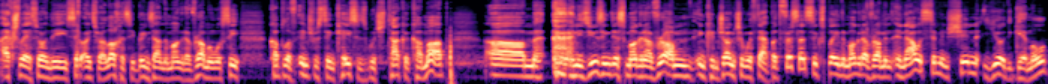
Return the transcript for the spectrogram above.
Actually, I saw in the Sefer Eitzra Halachas, he brings down the Magen Avram, and we'll see a couple of interesting cases which taka come up. Um, and he's using this Magen Avram in conjunction with that. But first, let's explain the Magen Avram And now our Simon Shin Yud Gimel.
